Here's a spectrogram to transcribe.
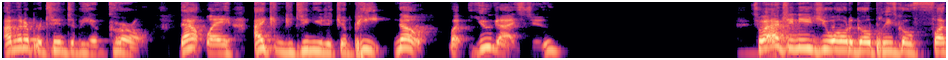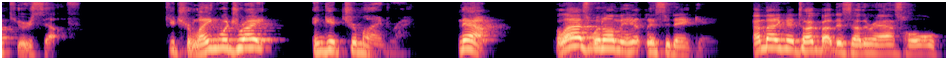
I'm going to pretend to be a girl. That way I can continue to compete. No, but you guys do. So I actually need you all to go, please go fuck yourself. Get your language right and get your mind right. Now, the last one on the hit list today, gang. I'm not even going to talk about this other asshole.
